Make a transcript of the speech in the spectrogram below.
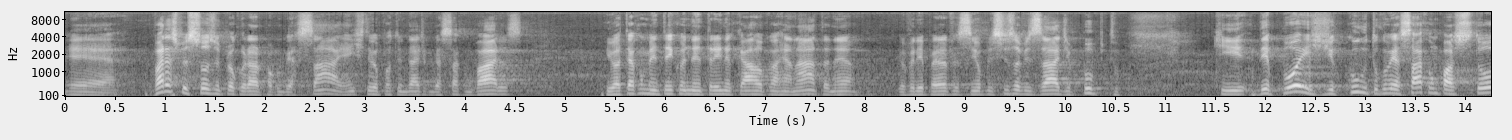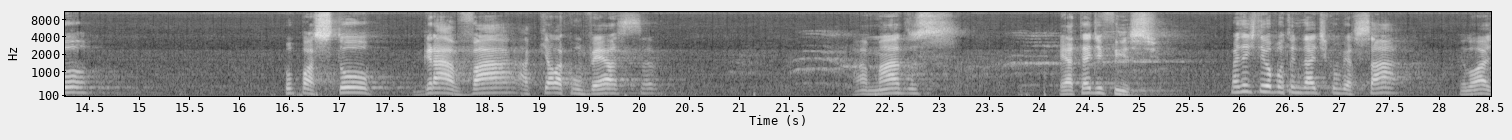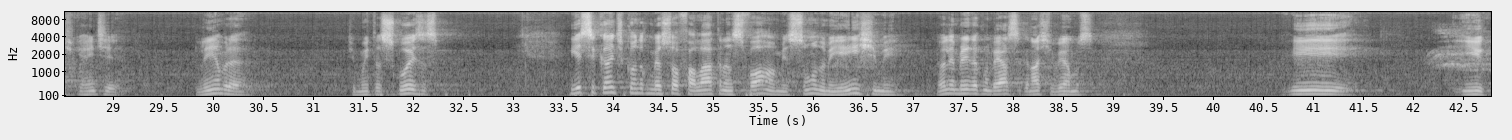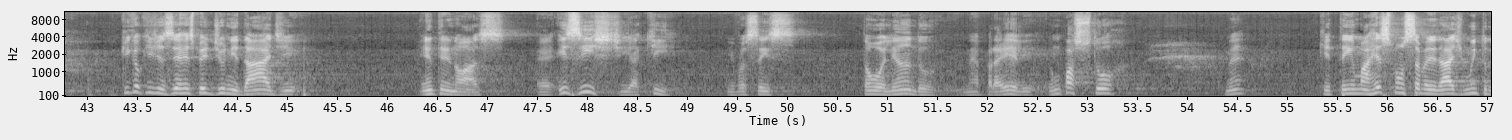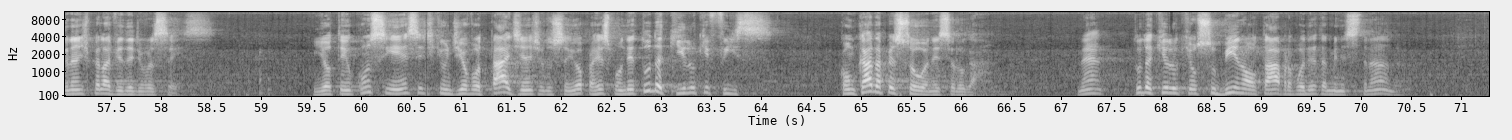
é, várias pessoas me procuraram para conversar. E a gente teve a oportunidade de conversar com vários. E eu até comentei quando entrei no carro com a Renata, né? Eu falei para ela assim: eu preciso avisar de púlpito que depois de culto conversar com o pastor, o pastor gravar aquela conversa, amados, é até difícil. Mas a gente teve a oportunidade de conversar, e lógico que a gente lembra de muitas coisas. E esse cante, quando começou a falar, transforma-me, sonda-me, enche-me, eu lembrei da conversa que nós tivemos. E, e o que, que eu quis dizer a respeito de unidade entre nós? É, existe aqui, e vocês estão olhando né, para ele, um pastor né, que tem uma responsabilidade muito grande pela vida de vocês. E eu tenho consciência de que um dia eu vou estar diante do Senhor para responder tudo aquilo que fiz com cada pessoa nesse lugar, né? Tudo aquilo que eu subi no altar para poder estar ministrando.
